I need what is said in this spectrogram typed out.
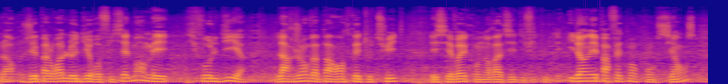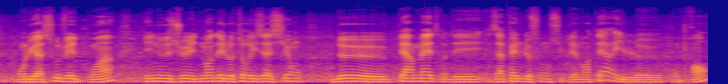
Alors, je n'ai pas le droit de le dire officiellement, mais il faut le dire. L'argent ne va pas rentrer tout de suite et c'est vrai qu'on aura ces difficultés. Il en est parfaitement conscience. On lui a soulevé le point. Il nous, je lui ai demandé l'autorisation de permettre des appels de fonds supplémentaires. Il le comprend.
